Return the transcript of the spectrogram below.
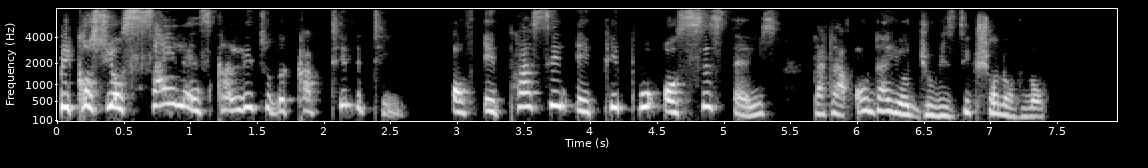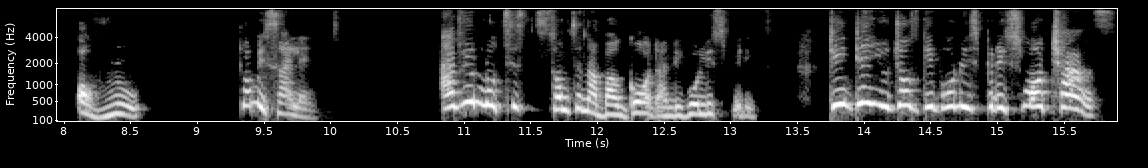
because your silence can lead to the captivity of a person, a people, or systems that are under your jurisdiction of law, of rule. Don't be silent. Have you noticed something about God and the Holy Spirit? Day you just give Holy Spirit small chance,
